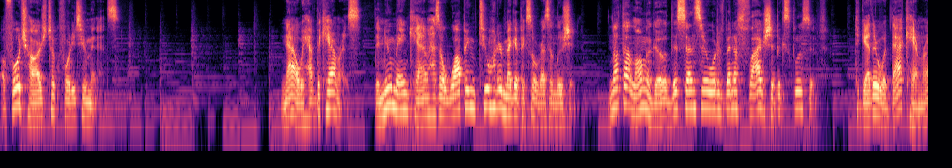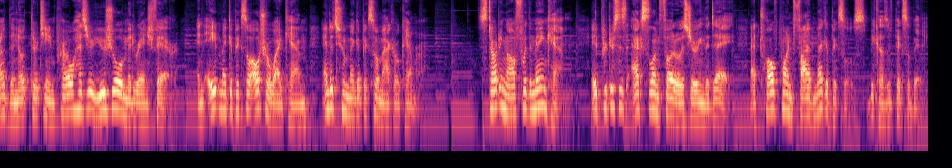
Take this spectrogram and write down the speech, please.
A full charge took 42 minutes. Now we have the cameras. The new main cam has a whopping 200 megapixel resolution. Not that long ago, this sensor would have been a flagship exclusive. Together with that camera, the Note 13 Pro has your usual mid-range fare, an 8 megapixel ultra-wide cam, and a 2 megapixel macro camera. Starting off with the main cam, it produces excellent photos during the day, at 12.5 megapixels because of pixel binning.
